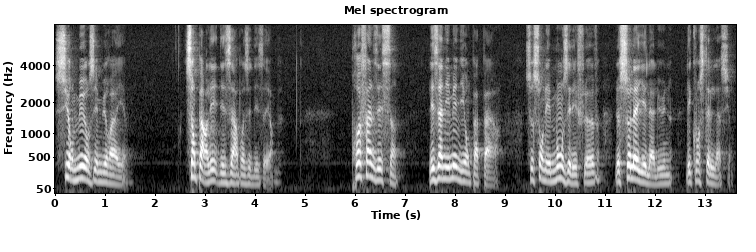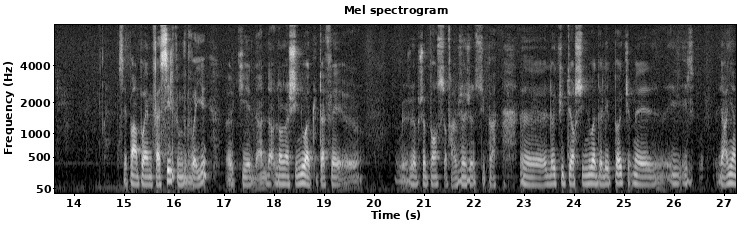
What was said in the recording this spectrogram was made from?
sur murs et murailles, sans parler des arbres et des herbes. Profanes et saints, les animés n'y ont pas part. Ce sont les monts et les fleuves, le soleil et la lune, les constellations. Ce n'est pas un poème facile, comme vous le voyez, euh, qui est dans, un chinois tout à fait, euh, je, pense, enfin je ne suis pas euh, locuteur chinois de l'époque, mais il n'y a rien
